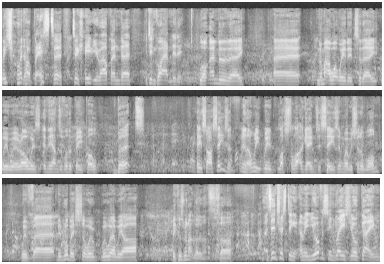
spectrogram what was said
we tried our best to, to keep you up, and uh, it didn't quite happen, did it? Look, end of the day, uh, no matter what we did today, we were always in the hands of other people, but it's our season. You know, we, we lost a lot of games this season where we should have won. We've uh, been rubbish, so we're, we're where we are because we're not good enough. So it's interesting. I mean, you obviously raised your game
